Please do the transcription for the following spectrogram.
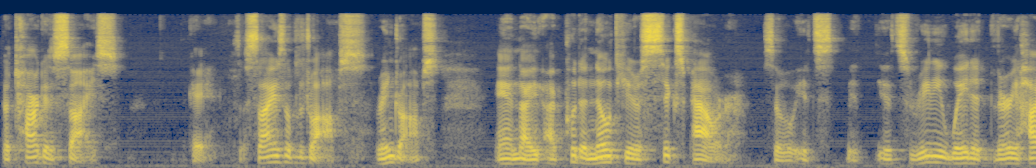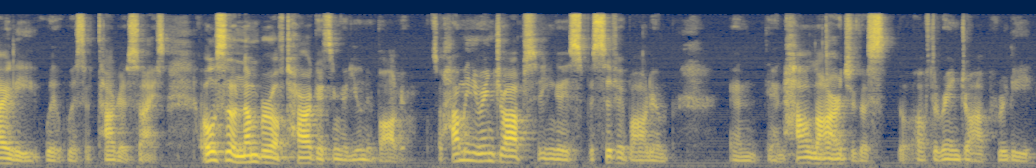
the target size. Okay, the size of the drops, raindrops, and I, I put a note here, six power. So it's it, it's really weighted very highly with, with the target size. Also, number of targets in a unit volume. So how many raindrops in a specific volume, and and how large the, of the raindrop really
